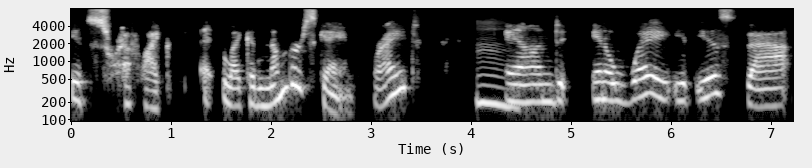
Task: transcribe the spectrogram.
it's sort of like like a numbers game, right? Mm. And in a way it is that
